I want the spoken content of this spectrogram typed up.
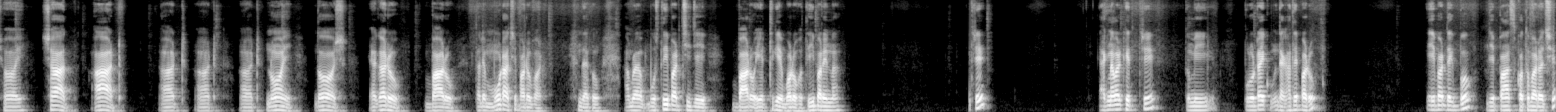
ছয়, সাত, আট আট আট আট, নয়, দশ, এগারো, বারো। তাহলে মোট আছে বারো বার। দেখো, আমরা বুঝতেই পারছি যে বারো এর থেকে বড় হতেই পারে না। ক্ষেত্রে এক নম্বর ক্ষেত্রে তুমি পুরোটাই দেখাতে পারো। এবার দেখব যে পাঁচ কতবার আছে।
